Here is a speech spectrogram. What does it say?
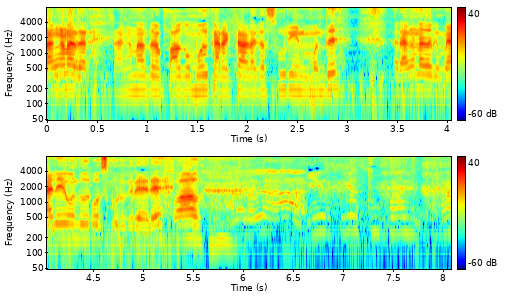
ரங்கநாதர். ரங்கநாதரை பார்க்கும்போது கரெக்டா அழகா சூரியன் வந்து ரங்கநாதருக்கு மேலேயே வந்து ஒரு போஸ்ட் கொடுக்குறாரு. வாவ் நல்லா இயற்கையா சூப்பரா இருக்கு. ஆனா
